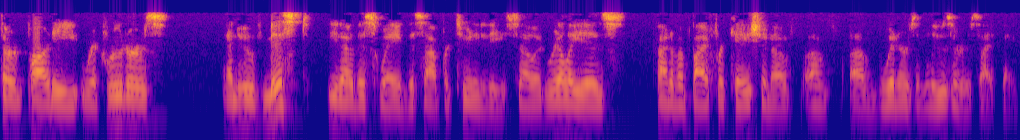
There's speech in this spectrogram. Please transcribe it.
third party recruiters and who've missed, you know, this wave, this opportunity. So it really is kind of a bifurcation of, of, of winners and losers, I think.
